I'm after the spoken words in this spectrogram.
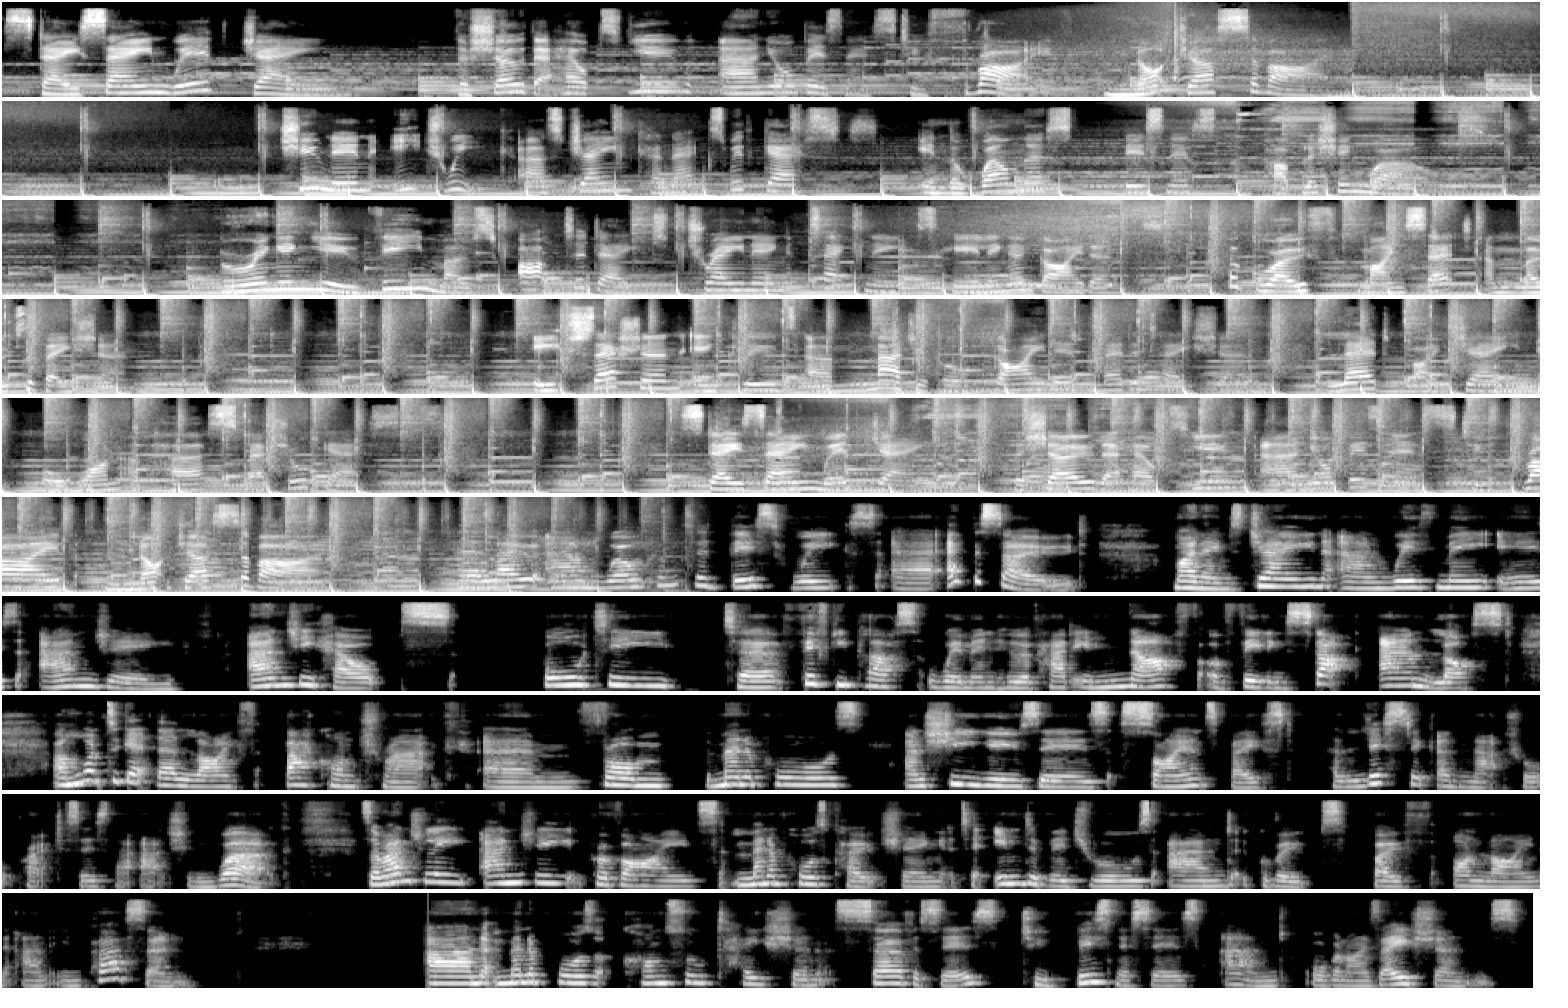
Stay Sane with Jane, the show that helps you and your business to thrive, not just survive. Tune in each week as Jane connects with guests in the wellness, business, and publishing worlds. Bringing you the most up to date training, techniques, healing, and guidance for growth, mindset, and motivation. Each session includes a magical guided meditation led by Jane or one of her special guests. Stay Sane with Jane, the show that helps you and your business to thrive, not just survive. Hello, and welcome to this week's uh, episode. My name's Jane, and with me is Angie. Angie helps 40 to 50 plus women who have had enough of feeling stuck and lost and want to get their life back on track um, from the menopause. And she uses science based holistic and natural practices that actually work. So Angie, Angie provides menopause coaching to individuals and groups, both online and in person. And menopause consultation services to businesses and organizations.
